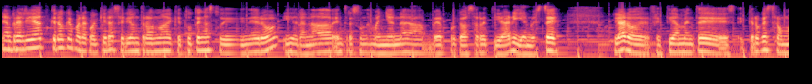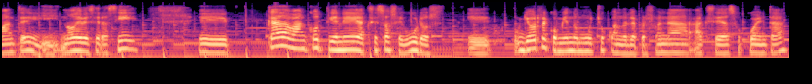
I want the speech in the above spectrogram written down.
en realidad creo que para cualquiera sería un trauma de que tú tengas tu dinero y de la nada entres una mañana a ver por qué vas a retirar y ya no esté. Claro, efectivamente creo que es traumante y no debe ser así. Eh, cada banco tiene acceso a seguros. Eh, yo recomiendo mucho cuando la persona accede a su cuenta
